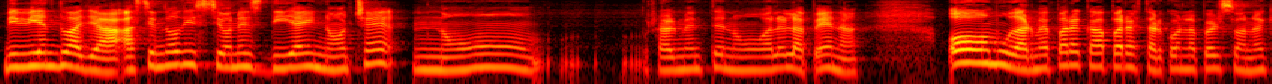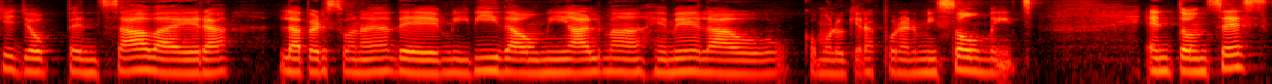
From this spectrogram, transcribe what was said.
viviendo allá, haciendo audiciones día y noche, no, realmente no vale la pena. O mudarme para acá para estar con la persona que yo pensaba era la persona de mi vida o mi alma gemela o como lo quieras poner, mi soulmate. Entonces,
